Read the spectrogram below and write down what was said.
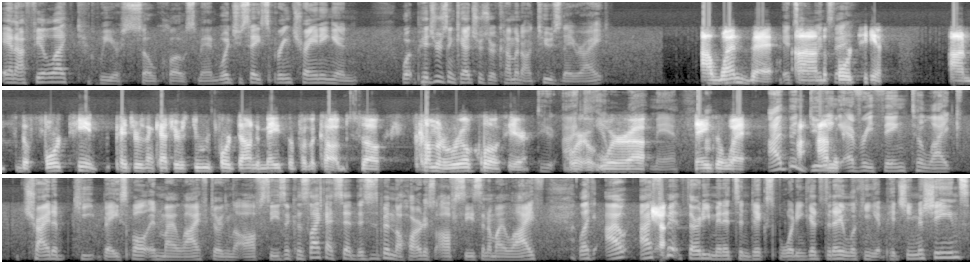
and I feel like, dude, we are so close, man. What'd you say? Spring training and what pitchers and catchers are coming on Tuesday, right? On Wednesday, it's on, on Wednesday? the fourteenth on the 14th, pitchers and catchers do report down to Mesa for the Cubs. So it's coming real close here. Dude, we're we're uh, man. days away. I've been doing I'm, everything to like try to keep baseball in my life during the off season because like i said this has been the hardest off season of my life like i, I yeah. spent 30 minutes in dick's sporting goods today looking at pitching machines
